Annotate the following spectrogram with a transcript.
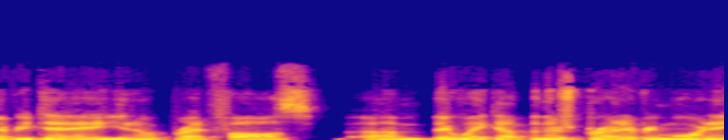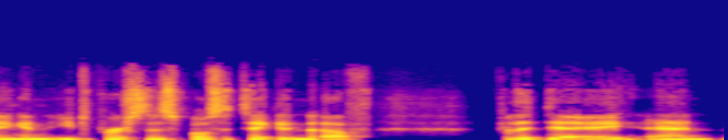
every day. You know, bread falls. Um, they wake up and there's bread every morning, and each person is supposed to take enough for the day. And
